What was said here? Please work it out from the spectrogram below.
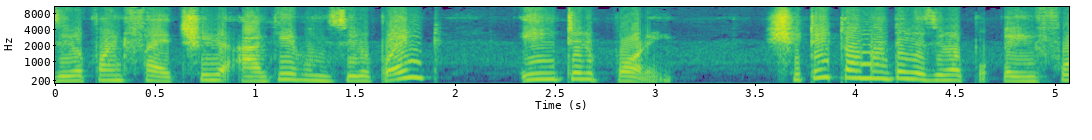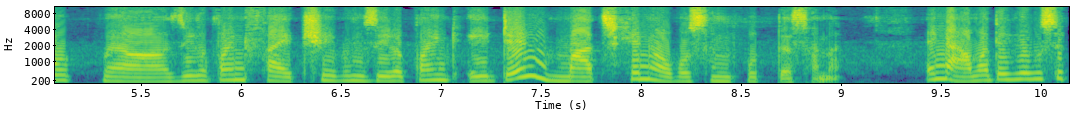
জিরো পয়েন্ট ফাইভ থ্রির আগে এবং জিরো পয়েন্ট এইট এর পরে। সেটাই তো আমাদের zero four zero point five three এবং জিরো পয়েন্ট এইট এর মাঝখানে অবস্থান করতেছে না। তাই না? আমাদেরকে বলছে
